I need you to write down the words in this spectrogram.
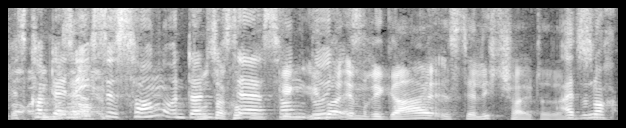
Jetzt kommt der nächste Song und dann musst da bis der gucken, Song gegenüber durch ist. im Regal ist der Lichtschalter. Also ist noch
